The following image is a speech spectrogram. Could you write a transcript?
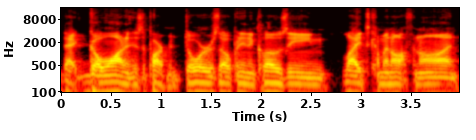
that go on in his apartment: doors opening and closing, lights coming off and on,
